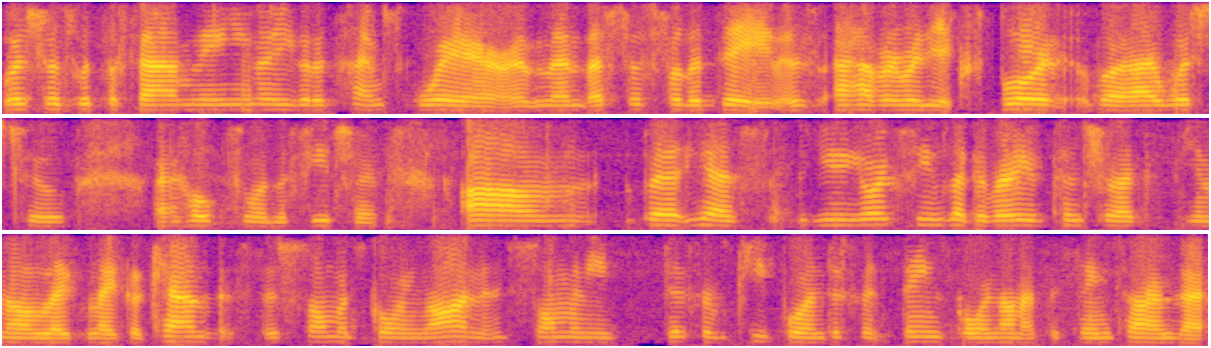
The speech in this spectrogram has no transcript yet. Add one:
was just with the family. You know, you go to Times Square, and then that's just for the day. There's, I haven't really explored it, but I wish to. I hope to in the future. Um, but yes, New York seems like a very picturesque, you know, like like a canvas. There's so much going on, and so many different people and different things going on at the same time. That,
